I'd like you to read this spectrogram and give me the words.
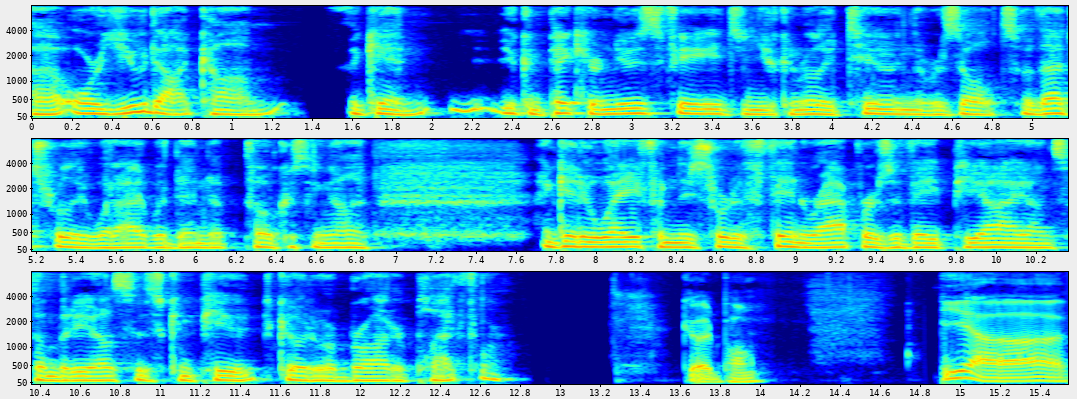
uh, or you.com. Again, you can pick your news feeds and you can really tune the results. So that's really what I would end up focusing on and get away from these sort of thin wrappers of API on somebody else's compute, go to a broader platform. Go ahead, Paul. Yeah, uh,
